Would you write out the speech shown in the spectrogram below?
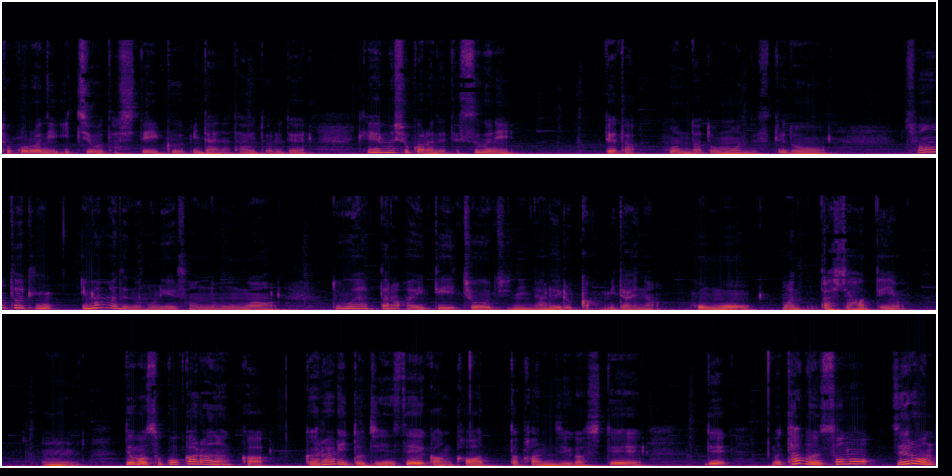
ところに位置を足していくみたいなタイトルで刑務所から出てすぐに出た本だと思うんですけどその時今までの堀江さんの本はどうやったら IT 長寿になれるかみたいな本を、まあ、出してはってんよ。うん、でもそこからなんかガラリと人生観変わった感じがしてで、まあ、多分そのゼロ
